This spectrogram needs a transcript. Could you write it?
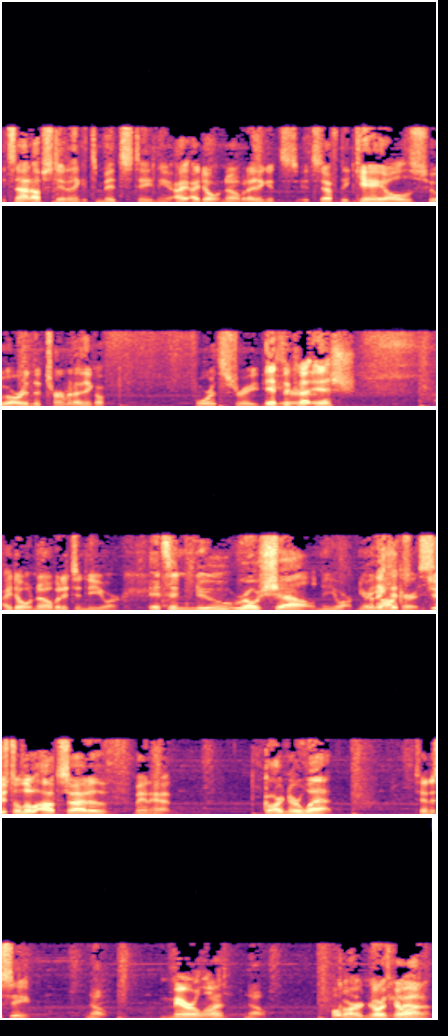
It's not upstate. I think it's mid-state. I, I don't know, but I think it's it's definitely the Gaels who are in the tournament. I think a fourth straight. Ithaca-ish. I don't know, but it's in New York. It's in New Rochelle, New York, near I think Yonkers. it's just a little outside of Manhattan, Gardner Webb. Tennessee. No, Maryland. What? no. Hold on. North Carolina. Webb.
